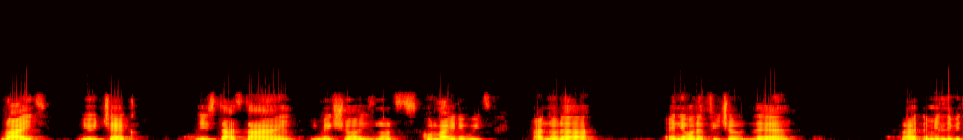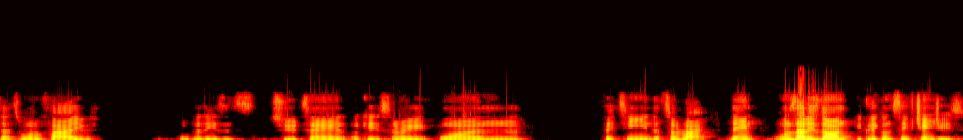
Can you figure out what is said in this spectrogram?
Right you check the start time you make sure it's not colliding with another any other feature there. Right let me leave it at 105 and put these 210 okay sorry 113 that's all right. Then once that is done you click on save changes.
